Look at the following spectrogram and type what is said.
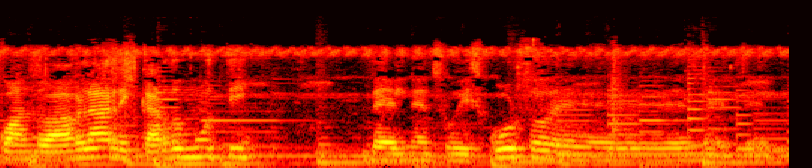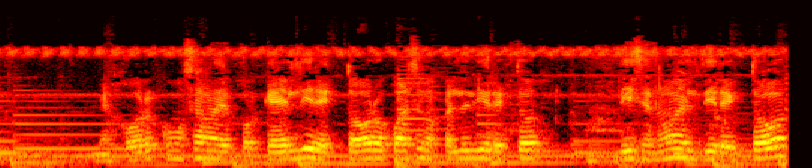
cuando habla Ricardo Muti en su discurso de, mejor, ¿cómo se llama? De por qué el director o cuál es el papel del director, dice, ¿no? El director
